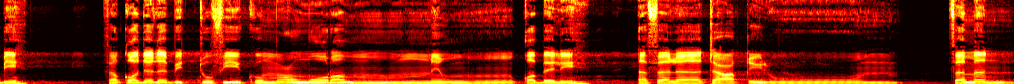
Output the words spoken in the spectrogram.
به فقد لبثت فيكم عمرا من قبله أفلا تعقلون. فمن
